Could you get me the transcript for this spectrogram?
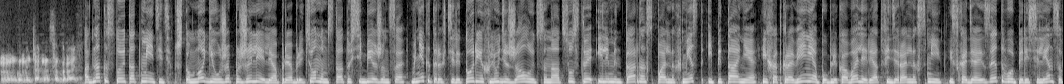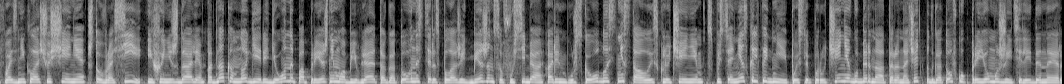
гуманитарно собрать. Однако стоит отметить, что многие уже пожалели о приобретенном статусе беженца. В некоторых территориях люди жалуются на отсутствие элементарных спальных мест и питания. Их откровения опубликовали ряд федеральных СМИ. Исходя из этого, у переселенцев возникло ощущение, что в России их и не ждали. Однако многие регионы по-прежнему объявляют о готовности возможности расположить беженцев у себя. Оренбургская область не стала исключением. Спустя несколько дней после поручения губернатора начать подготовку к приему жителей ДНР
